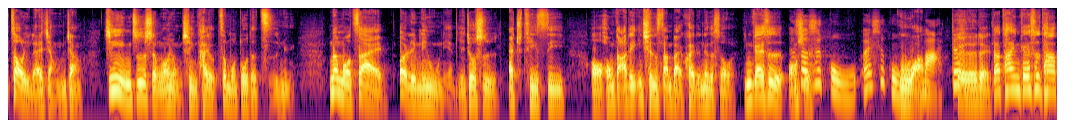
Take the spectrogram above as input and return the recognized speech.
照理来讲，我们讲经营之神王永庆，他有这么多的子女。那么在二零零五年，也就是 HTC 哦，宏达电一千三百块的那个时候，应该是王雪红是股哎是股王吧？对对对，那他应该是他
